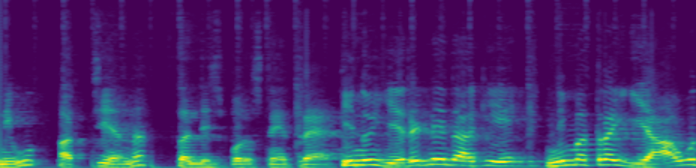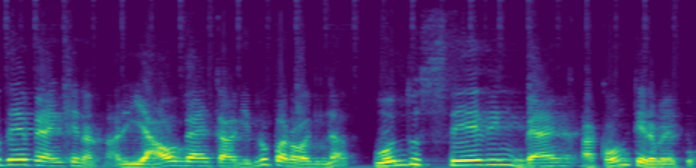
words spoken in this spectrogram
ನೀವು ಅರ್ಜಿಯನ್ನ ಸಲ್ಲಿಸಬಹುದು ಸ್ನೇಹಿತರೆ. ಇನ್ನು ಎರಡನೇದಾಗಿ, ನಿಮ್ಮ ಹತ್ರ ಯಾವುದೇ ಬ್ಯಾಂಕಿನ, ಅದು ಯಾವ ಬ್ಯಾಂಕ್ ಆಗಿದ್ರು ಪರವಾಗಿಲ್ಲ, ಒಂದು ಸೇವಿಂಗ್ ಬ್ಯಾಂಕ್ ಅಕೌಂಟ್ ಇರಬೇಕು.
